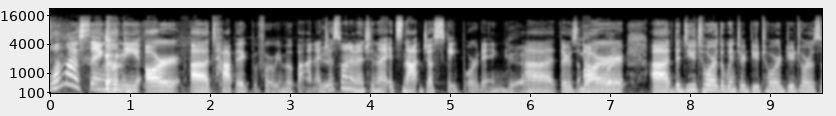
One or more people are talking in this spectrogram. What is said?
One last thing on the art uh, topic before we move on. I just want to mention that it's not just skateboarding. Yeah. Uh, there's No, art, uh, the Dew Tour, the Winter Dew Tour. Dew Tour is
